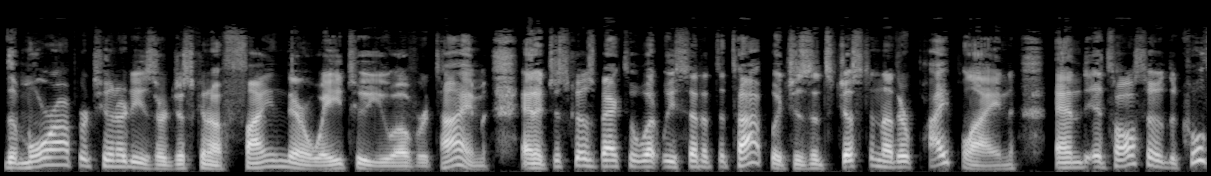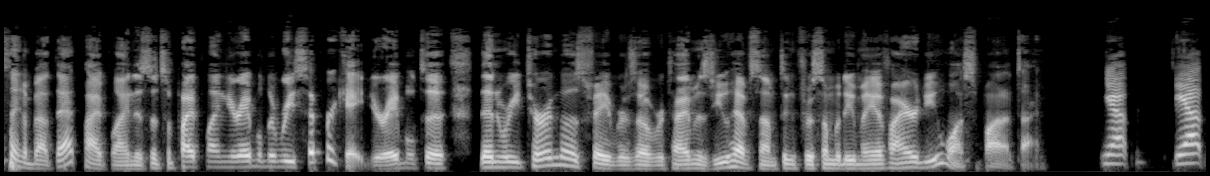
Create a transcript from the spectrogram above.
the more opportunities are just going to find their way to you over time. And it just goes back to what we said at the top, which is it's just another pipeline. And it's also the cool thing about that pipeline is it's a pipeline you're able to reciprocate. You're able to then return those favors over time as you have something for somebody who may have hired you once upon a time. Yep. Yep.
